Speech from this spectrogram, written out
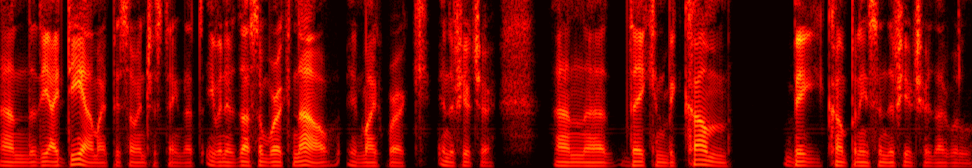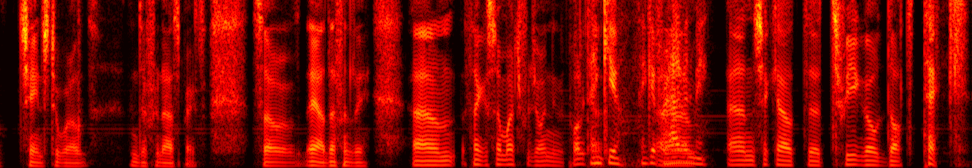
And the idea might be so interesting that even if it doesn't work now, it might work in the future. And uh, they can become big companies in the future that will change the world in different aspects. So, yeah, definitely. Um, thank you so much for joining the podcast Thank you. Thank you for having Um, me. and check out uh, trigo.tech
